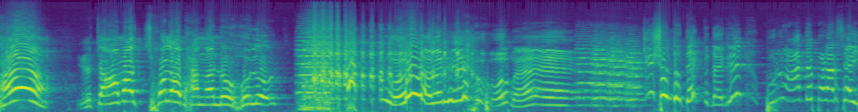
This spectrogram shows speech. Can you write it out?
হ্যাঁ। এটা আমার ছোলা ভাঙানো হলো। ও বাবা রে ও মা। কি সুন্দর দেখতে দেখ রে? পুরো আদে পাড়ার সেই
